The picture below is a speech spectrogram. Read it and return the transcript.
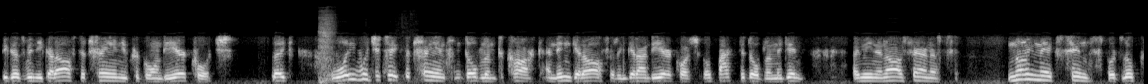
Because when you got off the train, you could go on the air coach. Like, why would you take the train from Dublin to Cork and then get off it and get on the air coach to go back to Dublin again? I mean, in all fairness, nothing makes sense. But look,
